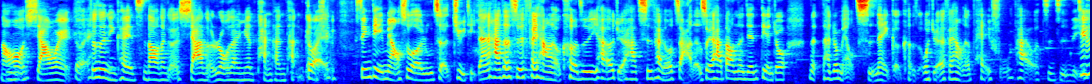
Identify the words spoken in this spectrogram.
然后虾味，对，就是你可以吃到那个虾的肉在里面弹弹弹的感觉。Cindy 描述了如此的具体，但是他这次非常有克制力，他就觉得他吃太多炸的，所以他到那间店就那他就没有吃那个。可是我觉得非常的佩服，他有自制力。其实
